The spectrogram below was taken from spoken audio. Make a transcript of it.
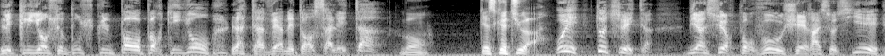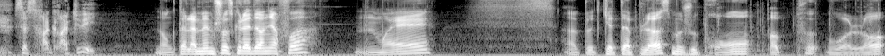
Les clients se bousculent pas au portillon, la taverne est en sale état. Bon, qu'est-ce que tu as? Oui, tout de suite. Bien sûr, pour vous, cher associé, ça sera gratuit. Donc t'as la même chose que la dernière fois? Ouais. Un peu de cataplasme, je prends. Hop, voilà.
